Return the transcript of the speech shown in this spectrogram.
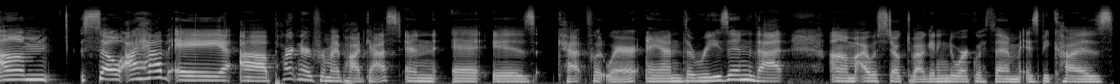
Um, so I have a uh, partner for my podcast, and it is Cat Footwear. And the reason that um, I was stoked about getting to work with them is because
